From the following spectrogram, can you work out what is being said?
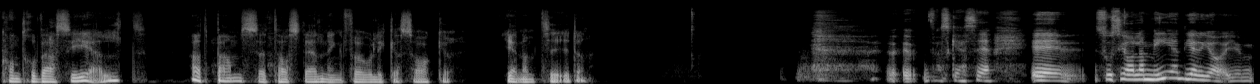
kontroversiellt att Bamse tar ställning för olika saker genom tiden? Eh, vad ska jag säga? Eh, sociala medier gör ju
